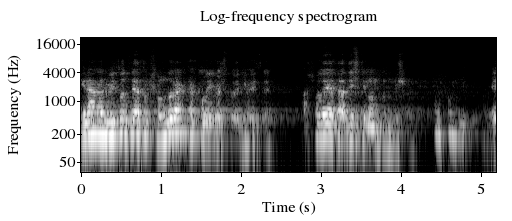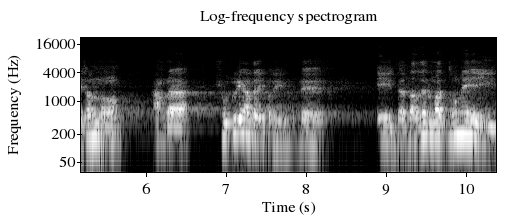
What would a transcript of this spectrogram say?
গ্রামের ভিতর যে এত সুন্দর একটা পরিবেশ তৈরি হয়েছে। আসলে এটা দৃষ্টিনন্দন বিষয়। এজন্য আমরা শুক্রিয়া আদায় করি যে এই তাদের মাধ্যমে এই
